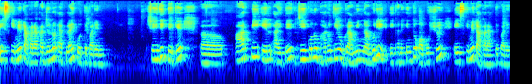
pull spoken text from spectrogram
এই স্কিমে টাকা রাখার জন্য অ্যাপ্লাই করতে পারেন। সেই দিক থেকে আরপিএলআইতে যে কোনো ভারতীয় গ্রামীণ নাগরিক এখানে কিন্তু অবশ্যই এই স্কিমে টাকা রাখতে পারেন।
